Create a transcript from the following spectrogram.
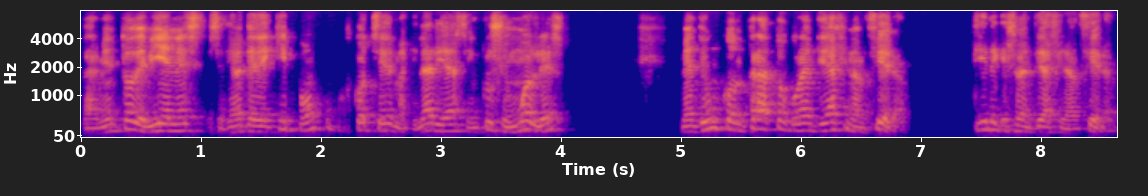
arrendamiento de bienes, esencialmente de equipo, como coches, maquinarias, incluso inmuebles, mediante un contrato con una entidad financiera. Tiene que ser una entidad financiera.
